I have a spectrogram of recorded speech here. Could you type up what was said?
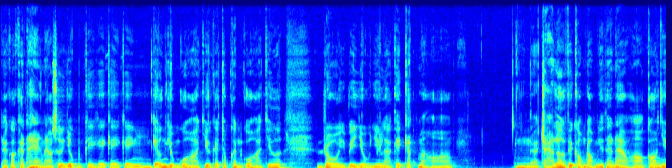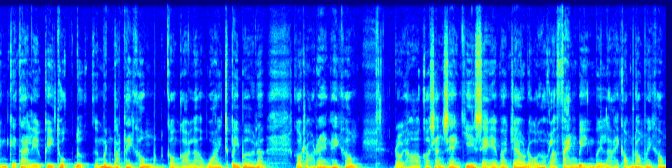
đã có khách hàng nào sử dụng cái cái cái cái cái ứng dụng của họ chưa? Cái token của họ chưa? Rồi ví dụ như là cái cách mà họ Ừ, trả lời với cộng đồng như thế nào? Họ có những cái tài liệu kỹ thuật được minh bạch hay không? Còn gọi là white paper đó, có rõ ràng hay không? Rồi họ có sẵn sàng chia sẻ và trao đổi hoặc là phản biện với lại cộng đồng hay không?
